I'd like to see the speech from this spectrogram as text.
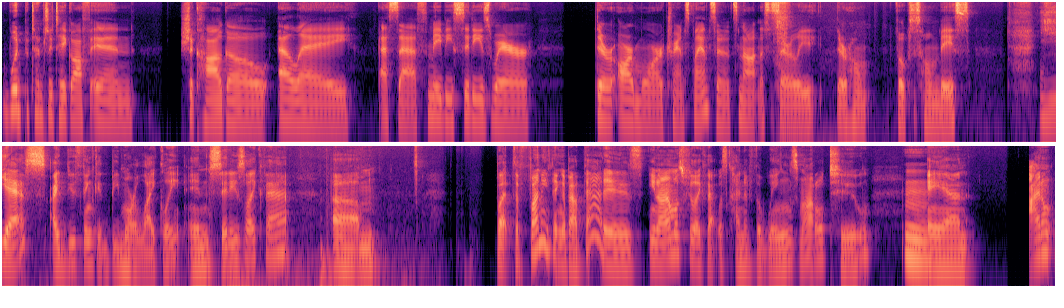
would potentially take off in Chicago, LA, SF, maybe cities where there are more transplants and it's not necessarily their home folks' home base? Yes, I do think it'd be more likely in cities like that. Um, but the funny thing about that is, you know, I almost feel like that was kind of the Wing's model too. Mm. And I don't,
